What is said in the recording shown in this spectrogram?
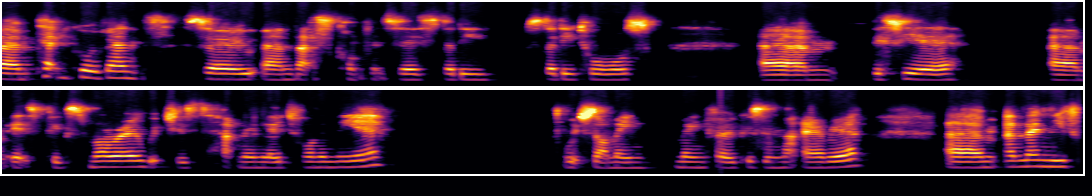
Um, technical events, so um, that's conferences, study study tours. Um, this year, um, it's Pigs Tomorrow, which is happening later on in the year, which is our main main focus in that area. Um, and then you've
